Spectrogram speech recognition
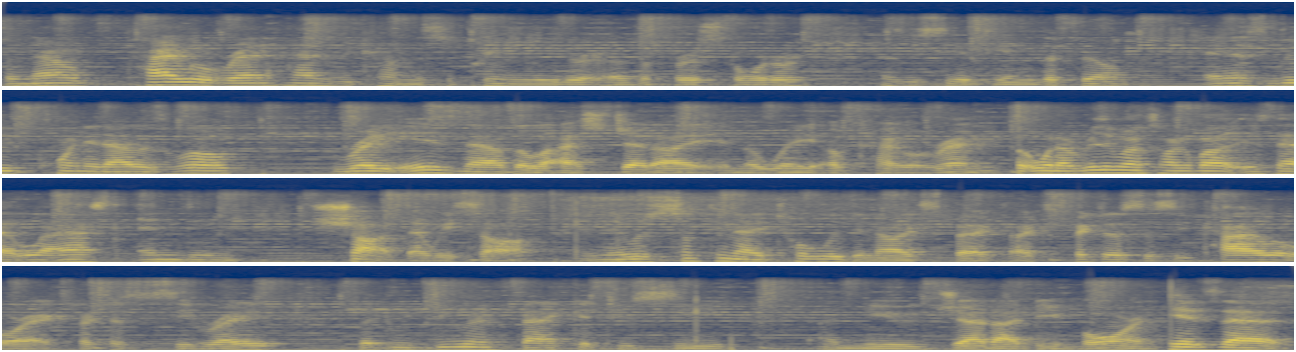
So now Kylo Ren has become the supreme leader of the First Order, as we see at the end of the film. And as Luke pointed out as well, Rey is now the last Jedi in the way of Kylo Ren. But what I really want to talk about is that last ending shot that we saw. And it was something that I totally did not expect. I expected us to see Kylo or I expected us to see Rey, but we do in fact get to see a new Jedi be born. Kids that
